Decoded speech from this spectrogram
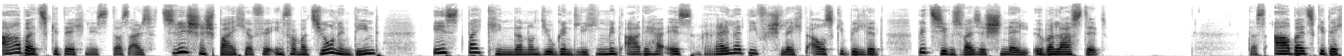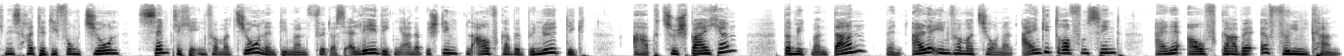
Arbeitsgedächtnis, das als Zwischenspeicher für Informationen dient, ist bei Kindern und Jugendlichen mit ADHS relativ schlecht ausgebildet bzw. schnell überlastet. Das Arbeitsgedächtnis hatte die Funktion, sämtliche Informationen, die man für das Erledigen einer bestimmten Aufgabe benötigt, abzuspeichern, damit man dann, wenn alle Informationen eingetroffen sind, eine Aufgabe erfüllen kann.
